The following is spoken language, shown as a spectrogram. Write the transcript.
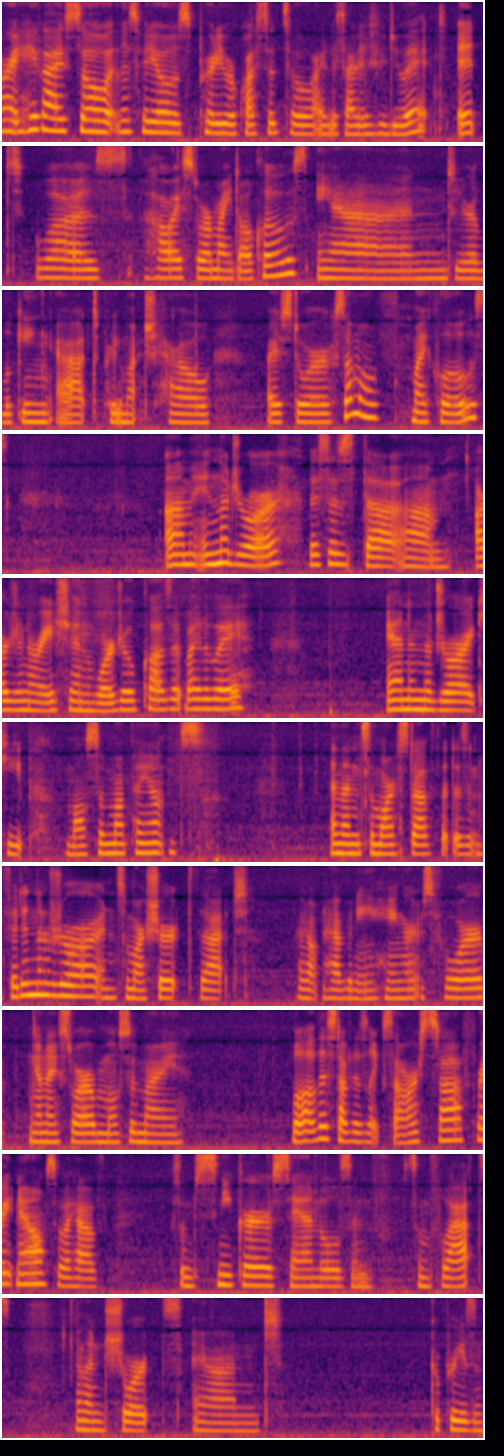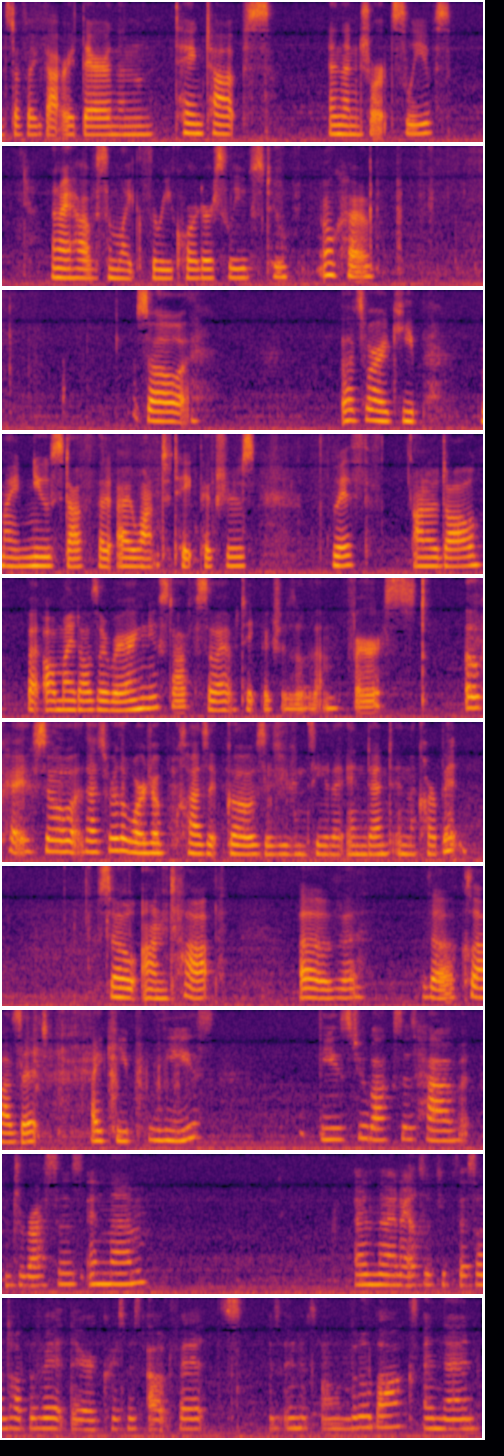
Alright, hey guys, so this video was pretty requested, so I decided to do it. It was how I store my doll clothes, and you're looking at pretty much how I store some of my clothes. Um, in the drawer, this is the, um, Our Generation wardrobe closet, by the way. And in the drawer I keep most of my pants and then some more stuff that doesn't fit in the drawer and some more shirts that I don't have any hangers for. And I store most of my, well all this stuff is like summer stuff right now. So I have some sneakers, sandals, and some flats. And then shorts and capris and stuff like that right there. And then tank tops and then short sleeves. And I have some like three quarter sleeves too. Okay. So that's where I keep my new stuff that I want to take pictures with on a doll. But all my dolls are wearing new stuff, so I have to take pictures of them first. Okay, so that's where the wardrobe closet goes, as you can see the indent in the carpet. So on top of the closet, I keep these. These two boxes have dresses in them and then I also keep this on top of it. Their Christmas outfits is in its own little box. And then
